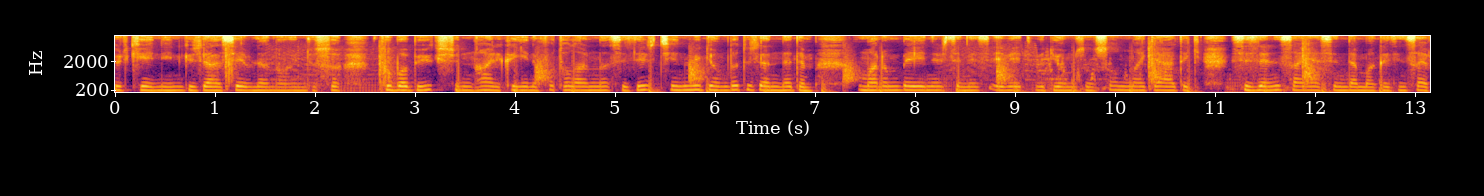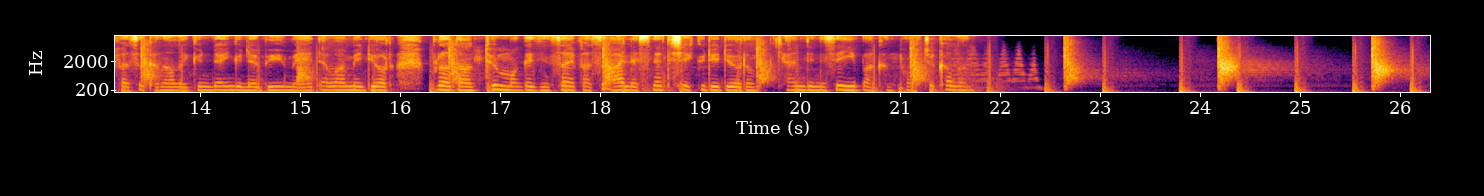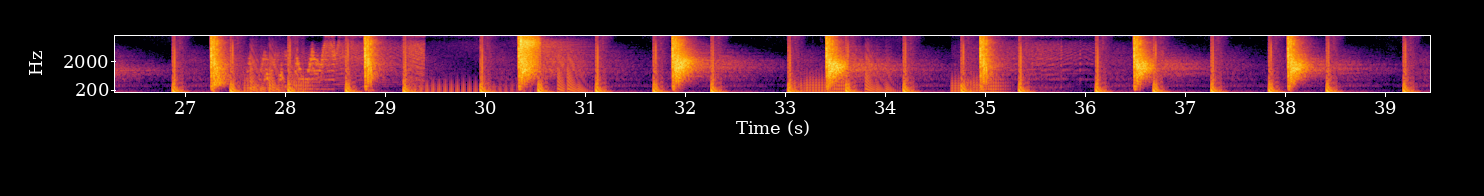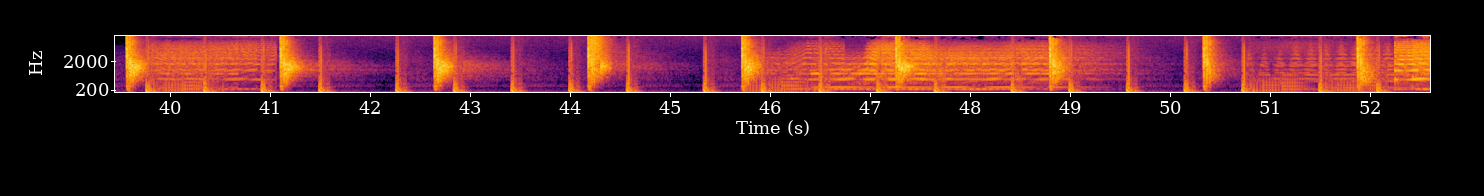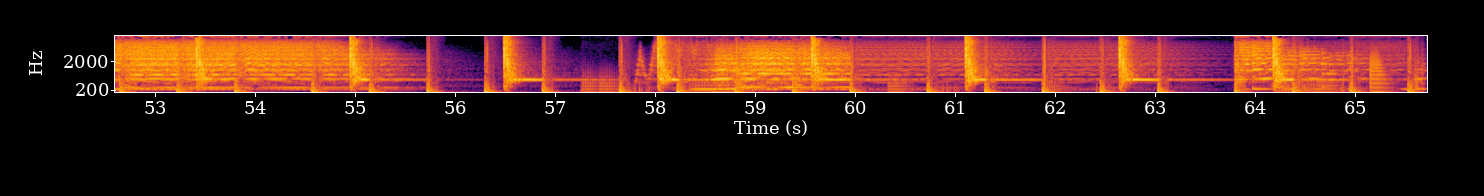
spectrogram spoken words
Türkiye'nin güzel sevilen oyuncusu Tuba Büyüksün'ün harika yeni fotolarını sizler için videomda düzenledim. Umarım beğenirsiniz. Evet videomuzun sonuna geldik. Sizlerin sayesinde magazin sayfası kanalı günden güne büyümeye devam ediyor. Buradan tüm magazin sayfası ailesine teşekkür ediyorum. Kendinize iyi bakın. Hoşçakalın.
